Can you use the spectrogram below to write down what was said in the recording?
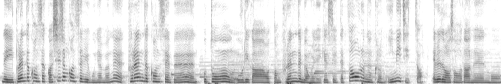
근데 이 브랜드 컨셉과 시즌 컨셉이 뭐냐면은 브랜드 컨셉은 보통 우리가 어떤 브랜드명을 얘기했을 때 떠오르는 그런 이미지 있죠. 예를 들어서 나는 뭐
